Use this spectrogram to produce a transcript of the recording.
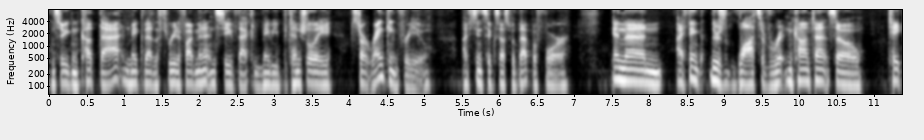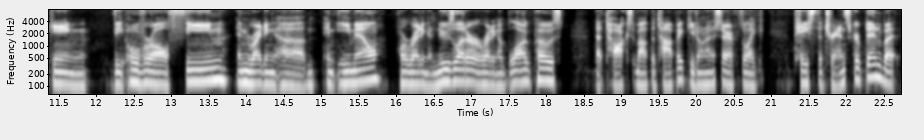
And so you can cut that and make that a three to five minute and see if that could maybe potentially start ranking for you. I've seen success with that before. And then I think there's lots of written content. So taking the overall theme and writing uh, an email or writing a newsletter or writing a blog post that talks about the topic. You don't necessarily have to like paste the transcript in, but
